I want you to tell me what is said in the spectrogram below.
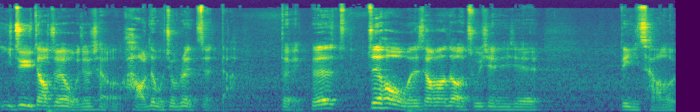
以至于到最后我就想，好，那我就认真打。对，可是最后我们双方都有出现一些低潮，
